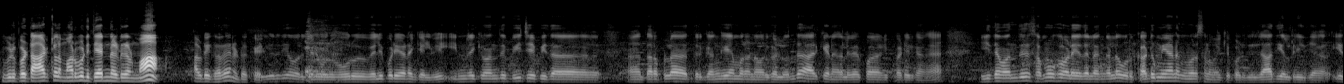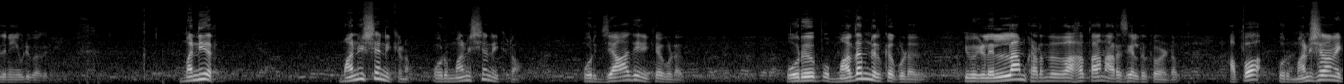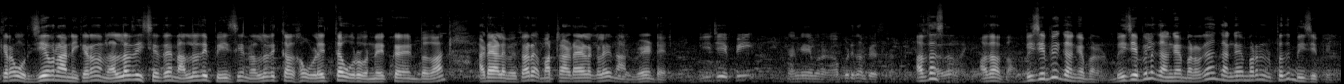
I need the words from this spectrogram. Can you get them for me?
இப்படிப்பட்ட ஆட்களை மறுபடியும் தேர்ந்தெடுக்கணுமா? அப்படிங்கிறத என்னோட கேள்வி. இறுதியாக ஒரு கேள்வி ஒரு ஒரு வெளிப்படையான கேள்வி. இன்றைக்கு வந்து பிஜேபி த தரப்பில் திரு கங்கை அமரன் அவர்கள் வந்து ஆர்கே நகரில் வேட்பாளர் நிப்பாட்டியிருக்காங்க இதை வந்து சமூக வலைதளங்களில் ஒரு கடுமையான விமர்சனம் வைக்கப்படுது ஜாதியல் ரீதியாக. இதை நீங்கள் எப்படி பார்க்குறீங்க? மனிதர் மனுஷன் நிற்கணும் ஒரு மனுஷன் நிற்கணும் ஒரு ஜாதி நிற்கக்கூடாது. ஒரு மதம் நிற்கக்கூடாது. இவைகள் எல்லாம் கடந்ததாகத்தான் அரசியல் இருக்க வேண்டும். அப்போ ஒரு மனுஷனாக நிற்கிறேன் ஒரு ஜீவனாக நிற்கிறேன் நல்லதை செய்த நல்லதை பேசி நல்லதுக்காக உழைத்த ஒருவர் நிற்கிறேன் என்பதுதான் அடையாளமே தவிர மற்ற அடையாளங்களை நான் வேண்டேன். பிஜேபி கங்கை அமரன் அப்படி தான் பேசுகிறாங்க அதான் அதான். தான் பிஜேபி கங்கை மரன் பிஜேபியில் கங்கை மரன் கங்கை மரன் இருப்பது பிஜேபி.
